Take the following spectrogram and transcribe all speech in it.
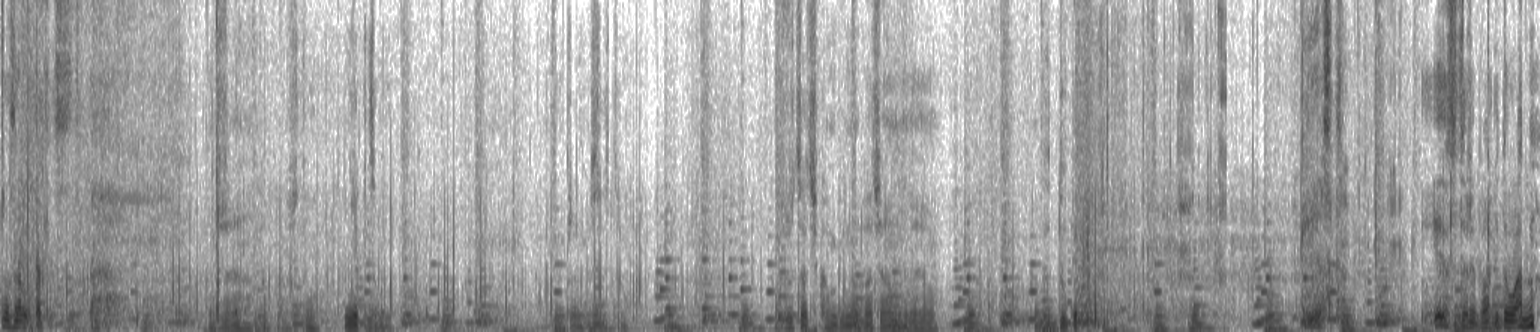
czasami tak jest, że po prostu nie chcą. Możemy sobie tu rzucać, kombinować, a one mają w dupie. Jest. Jest ryba i to ładna.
